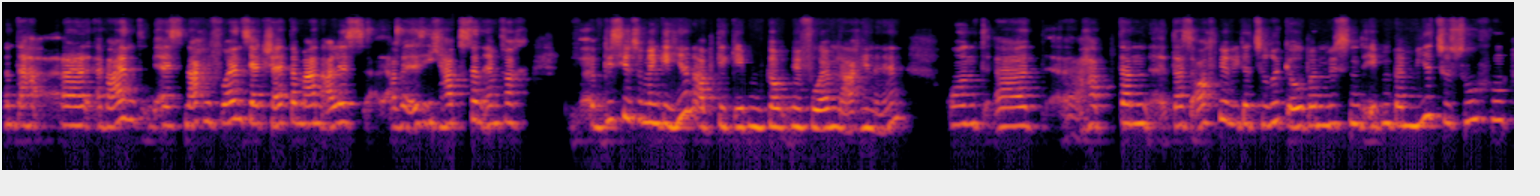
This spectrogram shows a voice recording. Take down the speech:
Und da, äh, er war ein, er ist nach wie vor ein sehr gescheiter Mann, alles, aber ich habe es dann einfach ein bisschen so mein Gehirn abgegeben, kommt mir vor im Nachhinein. Und äh, habe dann das auch mir wieder zurückerobern müssen, eben bei mir zu suchen.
